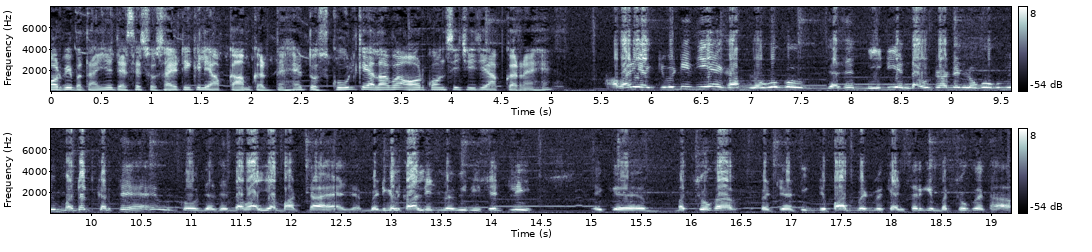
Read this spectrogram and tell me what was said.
और भी बताइए जैसे सोसाइटी के लिए आप काम करते हैं तो स्कूल के अलावा और कौन सी चीज़ें आप कर रहे हैं? हमारी एक्टिविटीज़ ये है हम लोगों को जैसे नीडी एंड डाउट वाले लोगों को भी मदद करते हैं। उनको जैसे दवाइयाँ बांटना है मेडिकल कॉलेज में भी रिसेंटली एक बच्चों का पेट्रियाटिक डिपार्टमेंट में कैंसर के बच्चों का था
